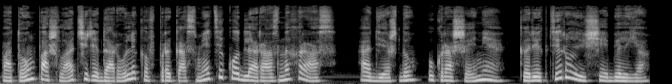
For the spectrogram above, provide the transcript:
Потом пошла череда роликов про косметику для разных рас, одежду, украшения, корректирующее белье.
